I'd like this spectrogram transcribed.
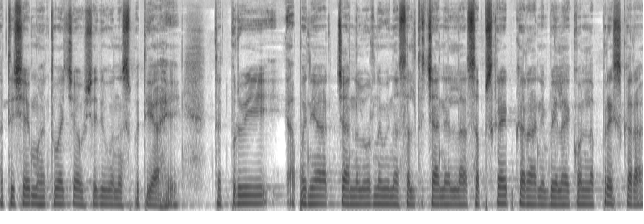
अतिशय महत्त्वाची औषधी वनस्पती आहे. तत्पूर्वी आपण या चॅनलवर नवीन असाल तर चॅनलला सबस्क्राईब करा आणि बेल आयकॉनला प्रेस करा.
